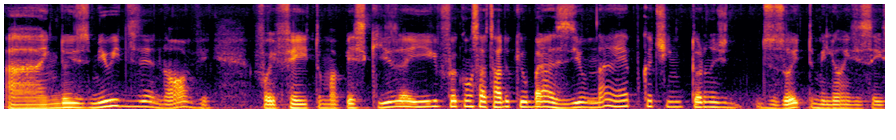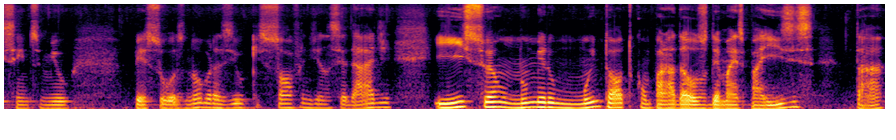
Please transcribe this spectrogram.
Ah, em 2019 foi feita uma pesquisa e foi constatado que o Brasil, na época, tinha em torno de 18 milhões e 600 mil pessoas no Brasil que sofrem de ansiedade e isso é um número muito alto comparado aos demais países, tá?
